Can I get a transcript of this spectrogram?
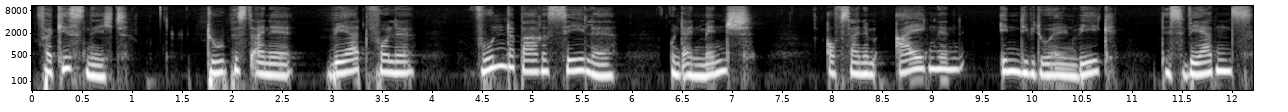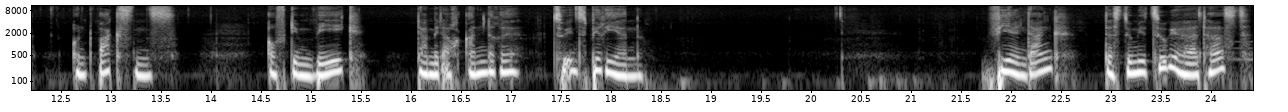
Vergiss nicht, du bist eine wertvolle, wunderbare Seele und ein Mensch auf seinem eigenen individuellen Weg des Werdens und Wachsens, auf dem Weg, damit auch andere zu inspirieren. Vielen Dank, dass du mir zugehört hast.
